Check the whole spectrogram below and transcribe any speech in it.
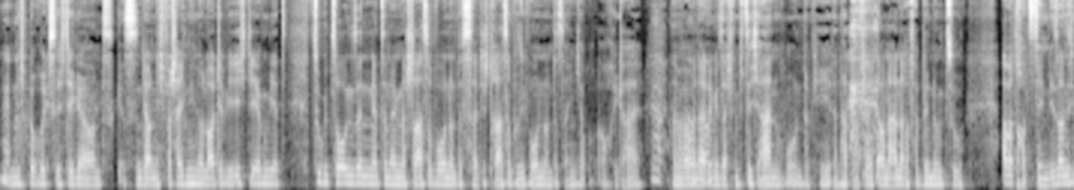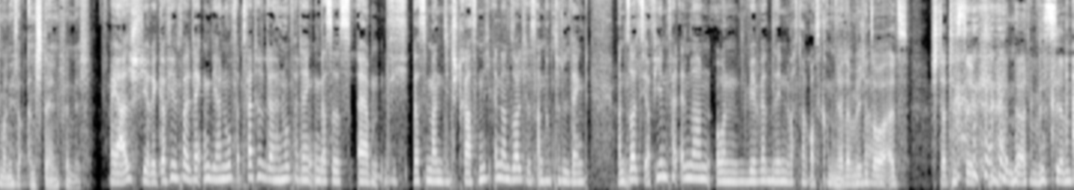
Ja. nicht berücksichtige. Und es sind ja auch nicht wahrscheinlich nicht nur Leute wie ich, die irgendwie jetzt zugezogen sind, jetzt in irgendeiner Straße wohnen und das ist halt die Straße, wo sie wohnen und das ist eigentlich auch, auch egal. Ja. Wenn man da halt irgendwie seit 50 Jahren wohnt, okay, dann hat man vielleicht auch eine andere Verbindung zu. Aber trotzdem, die sollen sich mal nicht so anstellen, finde ich. Ja, ist schwierig. Auf jeden Fall denken die Hannover, zwei Drittel der Hannover denken, dass es, ähm, sich, dass man die Straßen nicht ändern sollte. Das andere Drittel denkt, man soll sie auf jeden Fall ändern und wir werden sehen, was da rauskommt. Ja, dann will ich jetzt aber als Statistik ein bisschen,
